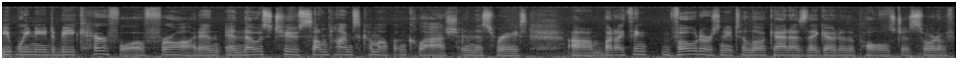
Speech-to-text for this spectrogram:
we need to be careful of fraud, and, and those two sometimes come up and clash in this race. Um, but I think voters need to look at as they go to the polls just sort of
